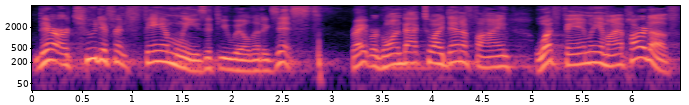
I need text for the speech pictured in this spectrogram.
there are two different families, if you will, that exist, right? We're going back to identifying what family am I a part of?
